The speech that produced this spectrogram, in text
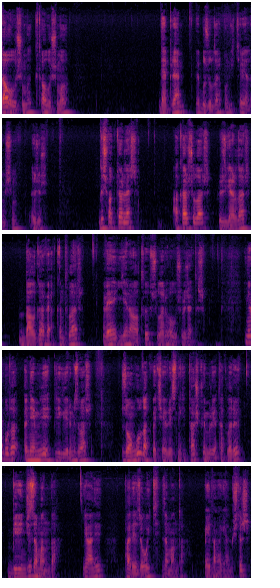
Dağ oluşumu, kıta oluşumu, deprem ve buzullar. Bunu iki kere yazmışım. Özür. Dış faktörler, akarsular, rüzgarlar, dalga ve akıntılar ve yeraltı suları oluşturacaktır. Yine burada önemli bilgilerimiz var. Zonguldak ve çevresindeki taş kömür yatakları birinci zamanda yani Paleozoik zamanda meydana gelmiştir.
